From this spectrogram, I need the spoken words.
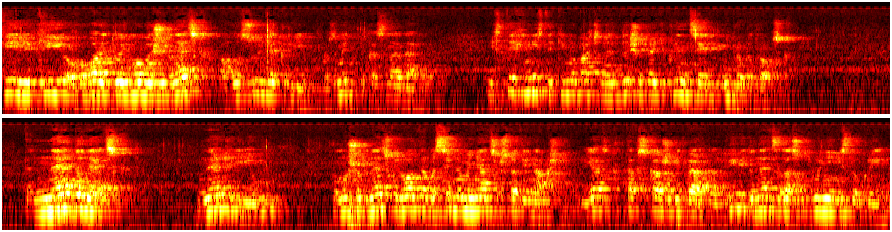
Київ, який говорить тою мовою, що Донецьк, а голосує як Львів. Розумієте, така сина енергія. І з тих міст, які ми бачимо найближче третьої України, це Дніпропетровськ. Не Донецьк, не Львів, тому що Донецьк і Львов треба сильно мінятися, щоб стати інакше. Я так скажу відверто, Львів і Донецьк це зараз отруєнні міста України.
